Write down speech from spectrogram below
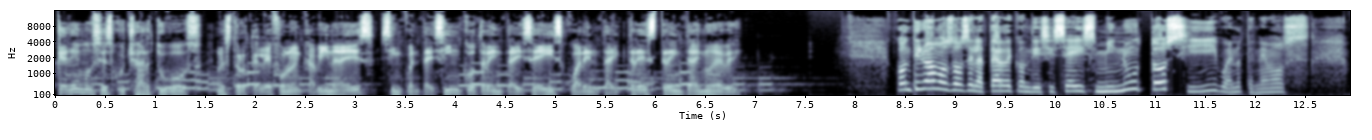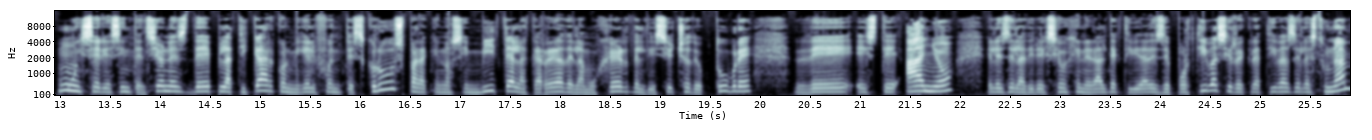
Queremos escuchar tu voz. Nuestro teléfono en cabina es 55 36 43 39. Continuamos dos de la tarde con 16 minutos y bueno, tenemos muy serias intenciones de platicar con Miguel Fuentes Cruz para que nos invite a la carrera de la mujer del 18 de octubre de este año. Él es de la Dirección General de Actividades Deportivas y Recreativas de la Estunam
